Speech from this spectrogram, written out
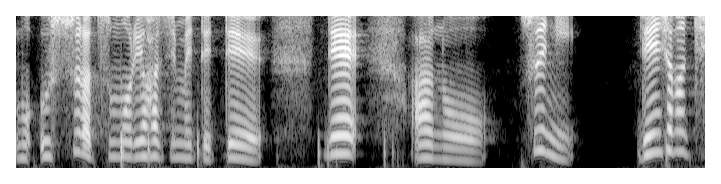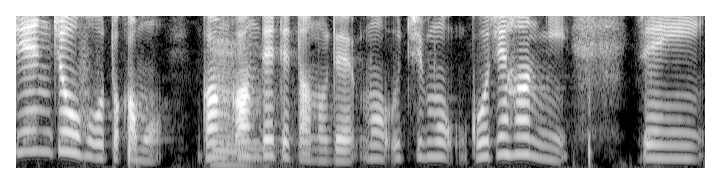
もううっすら積もり始めてて、で、あの、すでに電車の遅延情報とかもガンガン出てたので、もううちも5時半に全員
